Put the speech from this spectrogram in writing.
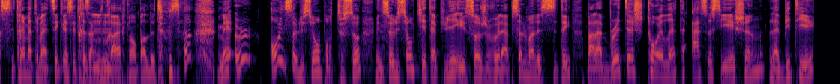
c'est très mathématique, c'est très arbitraire quand on parle de tout ça. Mais eux ont une solution pour tout ça, une solution qui est appuyée, et ça, je veux absolument le citer, par la British Toilet Association, la BTA,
